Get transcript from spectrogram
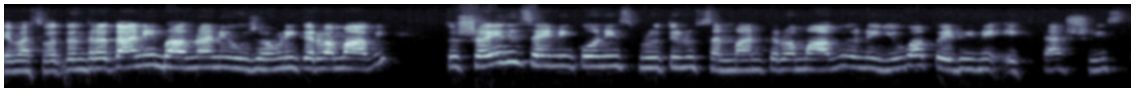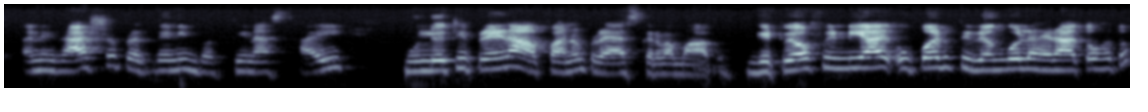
તેમાં સ્વતંત્રતાની ભાવનાની ઉજવણી કરવામાં આવી. તો શહીદ સૈનિકોની સ્મૃતિનું સન્માન કરવામાં આવ્યું અને યુવા પેઢીને એકતા, શિસ્ત અને રાષ્ટ્ર પ્રત્યેની ભક્તિના સ્થાયી મૂલ્યોથી પ્રેરણા આપવાનો પ્રયાસ કરવામાં આવ્યો. ગેટવે ઓફ ઇન્ડિયા ઉપર તિરંગો લહેરાતો હતો.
